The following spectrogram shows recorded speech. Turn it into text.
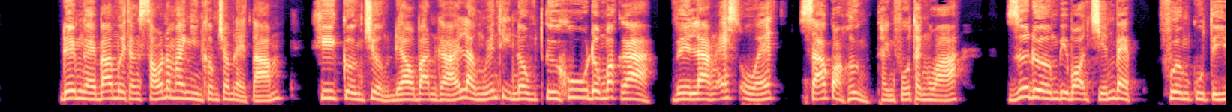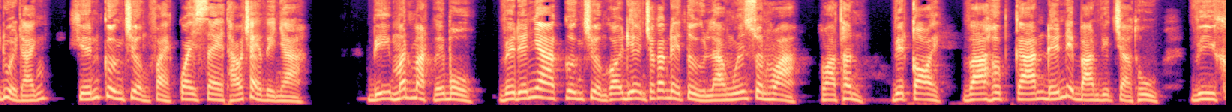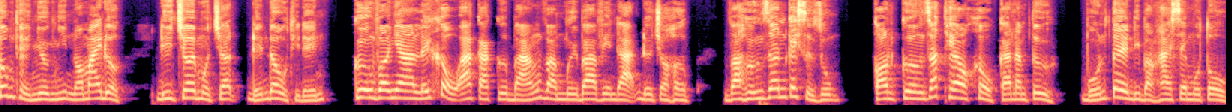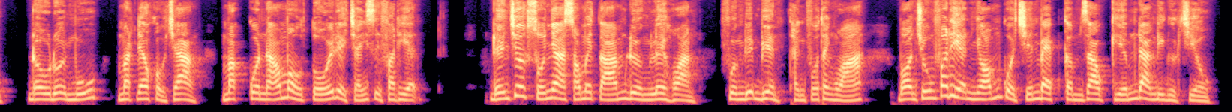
Đêm ngày 30 tháng 6 năm 2008, khi cường trưởng đèo bạn gái là Nguyễn Thị Nông từ khu Đông Bắc Ga về làng SOS, xã Quảng Hưng, thành phố Thanh Hóa, giữa đường bị bọn chiến bẹp Phương Cu Tý đuổi đánh, khiến cường trưởng phải quay xe tháo chạy về nhà. Bị mất mặt với bồ, về đến nhà cường trưởng gọi điện cho các đệ tử là Nguyễn Xuân Hòa, Hòa Thân Việt còi và hợp cán đến để bàn việc trả thù vì không thể nhường nhịn nó mãi được. Đi chơi một trận, đến đâu thì đến. Cường vào nhà lấy khẩu AK cưa báng và 13 viên đạn đưa cho Hợp và hướng dẫn cách sử dụng. Còn Cường dắt theo khẩu K54, bốn tên đi bằng hai xe mô tô, đầu đội mũ, mặt đeo khẩu trang, mặc quần áo màu tối để tránh sự phát hiện. Đến trước số nhà 68 đường Lê Hoàn, phường Điện Biên, thành phố Thanh Hóa, bọn chúng phát hiện nhóm của chiến bẹp cầm dao kiếm đang đi ngược chiều.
